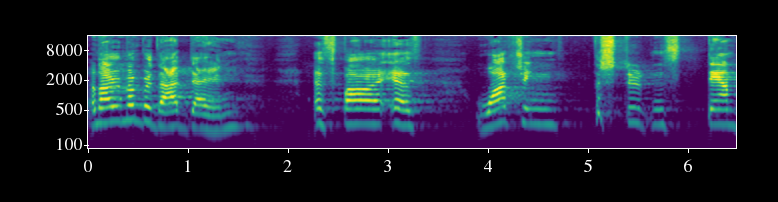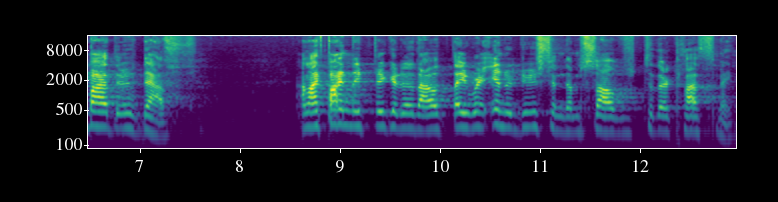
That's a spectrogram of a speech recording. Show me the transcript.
And I remember that day as far as watching the students stand by their desk. And I finally figured it out. They were introducing themselves to their classmates.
